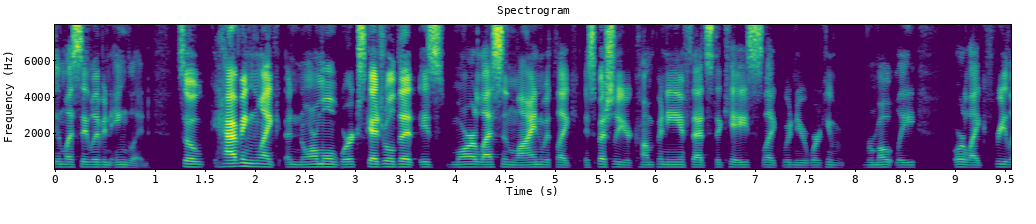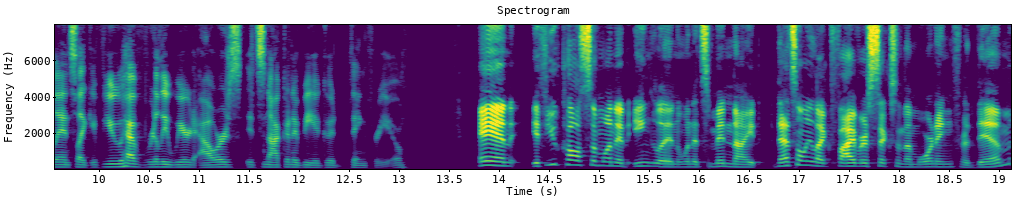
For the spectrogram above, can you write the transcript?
unless they live in England. So having like a normal work schedule that is more or less in line with like especially your company if that's the case like when you're working remotely or like freelance like if you have really weird hours it's not going to be a good thing for you. And if you call someone at England when it's midnight, that's only like five or six in the morning for them.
